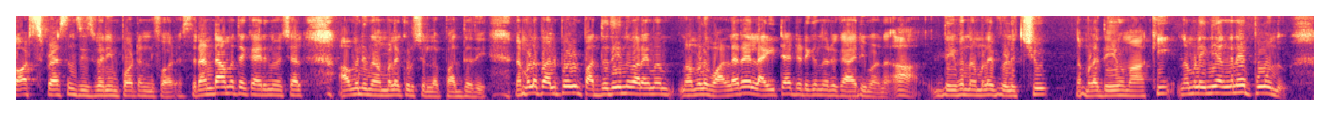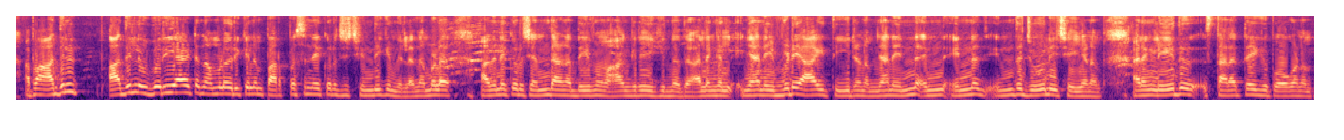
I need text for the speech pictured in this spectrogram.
God's presence is very important for us രണ്ടാമത്തെ കാര്യം എന്ന് വെച്ചാൽ അവന് നമ്മളെക്കുറിച്ചുള്ള പദ്ധതി. നമ്മൾ പലപ്പോഴും പദ്ധതി എന്ന് പറയുമ്പോൾ നമ്മൾ വളരെ ലൈറ്റായിട്ട് എടുക്കുന്ന ഒരു കാര്യമാണ്. ആ ദൈവം നമ്മളെ വിളിച്ചു നമ്മളെ ദൈവമാക്കി നമ്മൾ ഇനി അങ്ങനെ പോകുന്നു. അപ്പോൾ അതിൽ അതിലുപരിയായിട്ട് നമ്മൾ ഒരിക്കലും പർപ്പസിനെ കുറിച്ച് ചിന്തിക്കുന്നില്ല. നമ്മൾ അതിനെക്കുറിച്ച് എന്താണ് ദൈവം ആഗ്രഹിക്കുന്നത്? അല്ലെങ്കിൽ ഞാൻ എവിടെ ആയി തീരണം? ഞാൻ എന്ന എന്ന- എന്ത് ജോലി ചെയ്യണം? അല്ലെങ്കിൽ ഏത് സ്ഥലത്തേക്ക് പോകണം?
